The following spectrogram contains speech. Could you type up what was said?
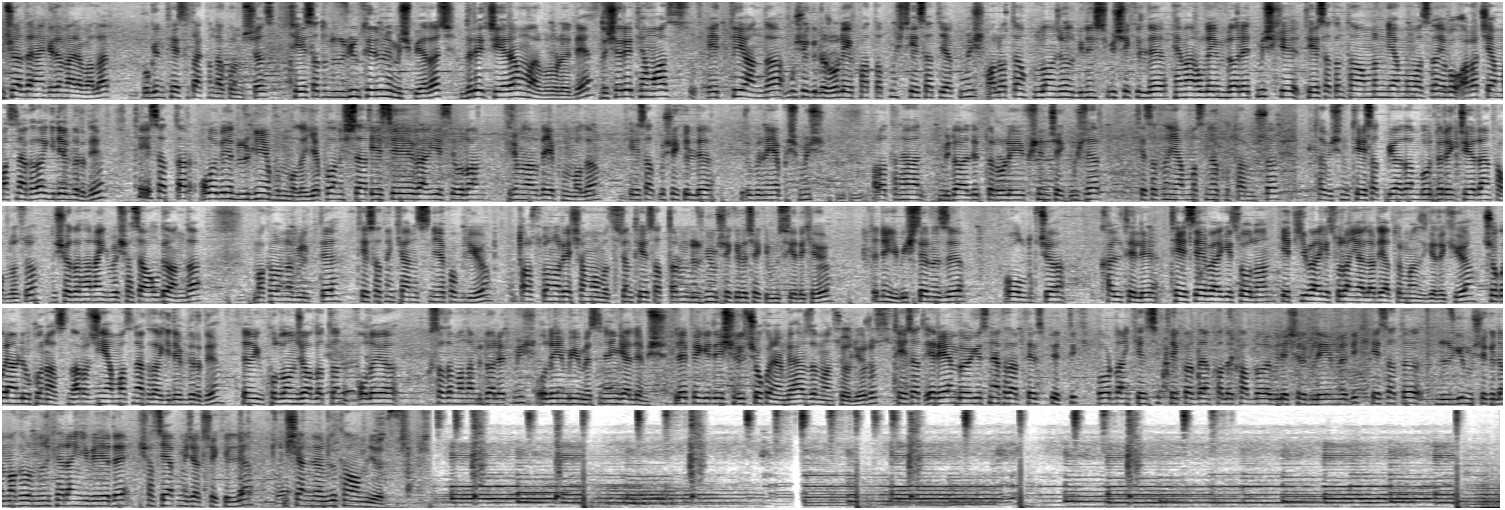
Üçel'den herkese merhabalar. Bugün tesisat hakkında konuşacağız. Tesisatı düzgün serilmemiş bir araç. Direkt ceyran var bu rolede. Dışarıya temas ettiği anda bu şekilde roleyi patlatmış, tesisatı yakmış. Allah'tan kullanıcımız bilinçli bir şekilde hemen olaya müdahale etmiş ki tesisatın tamamının yanmamasına ya bu araç yanmasına kadar gidebilirdi. Tesisatlar olabildiğince düzgün yapılmalı. Yapılan işler TSE belgesi olan firmalarda yapılmalı. Tesisat bu şekilde birbirine yapışmış. Allah'tan hemen müdahale edip de roleyi fişini çekmişler. Tesisatın yanmasını kurtarmışlar. Tabii şimdi tesisat bir adam bu direkt ceyran kablosu. Dışarıdan herhangi bir şase aldığı anda makaronla birlikte tesisatın kendisini yapabiliyor. Bu tarz sorunlar yaşanmaması için tesisatların düzgün bir şekilde çekilmesi gerekiyor. Dediğim gibi işlerinizi oldukça kaliteli, TSE belgesi olan, yetki belgesi olan yerlerde yaptırmanız gerekiyor. Çok önemli bir konu aslında. Aracın yanmasına kadar gidebilirdi. Dediğim gibi kullanıcı Allah'tan olaya kısa zamanda müdahale etmiş, olayın büyümesini engellemiş. LPG'de işçilik çok önemli, her zaman söylüyoruz. Tesisat eriyen bölgesine kadar tespit ettik. Oradan kesip tekrardan kalır kablolara birleştirip lehimledik. Tesisatı düzgün bir şekilde makaronları herhangi bir yere şase yapmayacak şekilde işlemlerimizi tamamlıyoruz.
